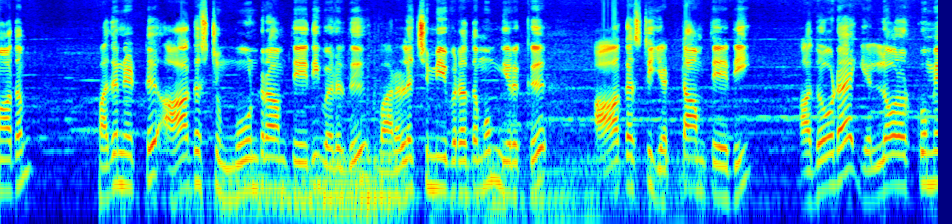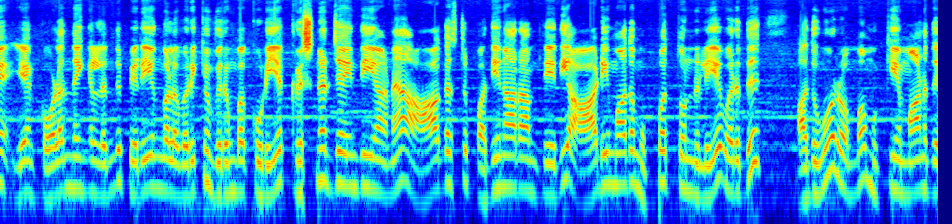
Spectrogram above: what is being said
மாதம் பதினெட்டு ஆகஸ்ட் மூன்றாம் தேதி வருது. வரலட்சுமி விரதமும் இருக்கு. ஆகஸ்ட் எட்டாம் தேதி. அதோட எல்லோருக்குமே என் குழந்தைங்கள்லேருந்து பெரியவங்களை வரைக்கும் விரும்பக்கூடிய கிருஷ்ணர் ஜெயந்தியான ஆகஸ்ட் பதினாறாம் தேதி ஆடி மாதம் முப்பத்தொன்னுலேயே வருது. அதுவும் ரொம்ப முக்கியமானது.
